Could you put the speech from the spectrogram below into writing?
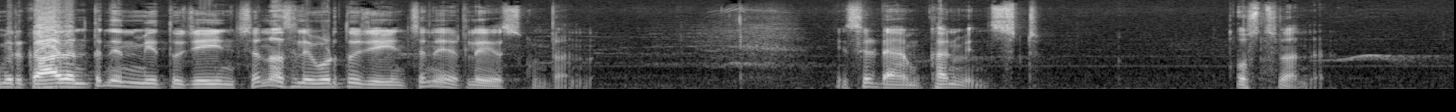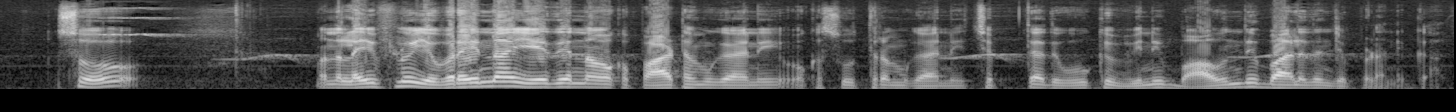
మీరు కాదంటే నేను మీతో చేయించాను అసలు ఎవరితో చేయించాను నేను ఎట్లా చేసుకుంటాను. ఈ సెడ్ ఐఎమ్ కన్విన్స్డ్ వస్తున్నాను సో మన లైఫ్లో ఎవరైనా ఏదైనా ఒక పాఠం కానీ ఒక సూత్రం కానీ చెప్తే అది ఊకే విని బాగుంది బాగాలేదని చెప్పడానికి కాదు.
